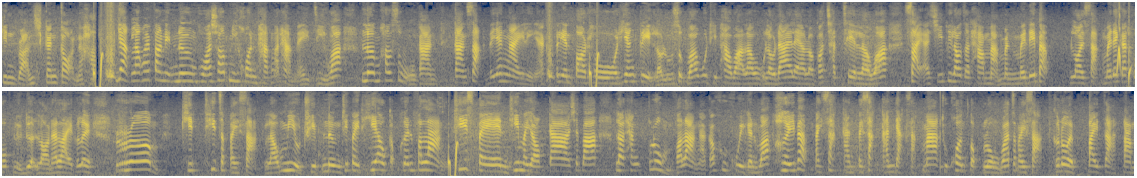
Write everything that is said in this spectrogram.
กินบรันช์กันก่อนนะคะ อยากเล่าให้ฟังนิดนึง เพราะว่าชอบมีคนทักมาถามในจีว่าเริ่มเข้าสู่วงการการสักได้ยังไงอะไรเงี้ยเรียนปอโทที่อังกฤษเรารู้สึกว่าวุฒิภาวะเราเราได้แล้วเราก็ชัดเจนแล้วว่าสายอาชีพที่เราจะทำอะมันไม่ได้แบบ รอยสักไม่ได้กระทบหรือเดือดร้อนอะไรก็เลย เริ่มคิดที่จะไปสักแล้วมีอยู่ทริปหนึ่งที่ไปเที่ยวกับเพื่อนฝรั่งที่สเปนที่มายอร์กาใช่ปะเราทั้งกลุ่มฝรั่งอะก็คือคุยกันว่าเฮ้ยแบบไปสักกันไปสักกันอยากสักมาก ทุกคนตกลงว่าจะไปสักก็เลยไปจากตาม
